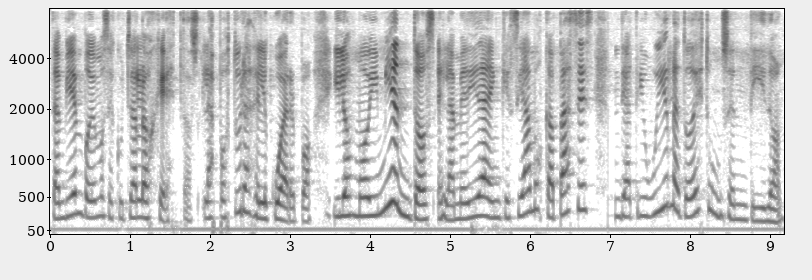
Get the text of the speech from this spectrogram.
También podemos escuchar los gestos, las posturas del cuerpo y los movimientos en la medida en que seamos capaces de atribuirle a todo esto un sentido.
